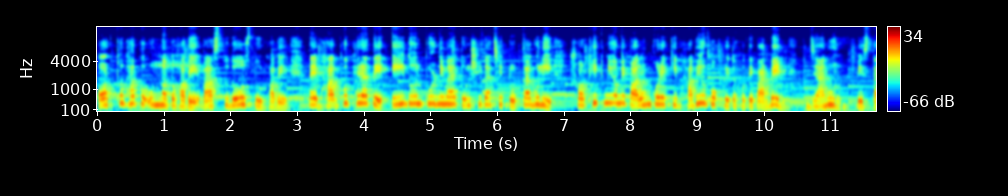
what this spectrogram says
অর্থভাগ্য উন্নত হবে, বাস্তুদোষ দূর হবে। তাই ভাগ্য ফেরাতে এই দোল পূর্ণিমায় তুলসী গাছের টোটকাগুলি সঠিক নিয়মে পালন করে কীভাবে উপকৃত হতে পারবেন, জানুন বিস্তারিত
